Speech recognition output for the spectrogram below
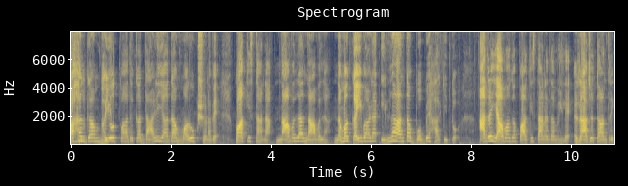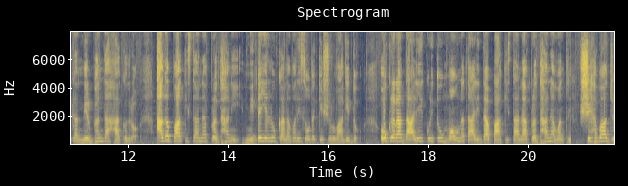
ಪಹಲ್ಗಾಮ್ ಭಯೋತ್ಪಾದಕ ದಾಳಿಯಾದ ಮರುಕ್ಷಣವೇ ಪಾಕಿಸ್ತಾನ ನಾವಲ್ಲ ನಾವಲ್ಲ ನಮ್ಮ ಕೈವಾಡ ಇಲ್ಲ ಅಂತ ಬೊಬ್ಬೆ ಹಾಕಿತ್ತು. ಆದರೆ ಯಾವಾಗ ಪಾಕಿಸ್ತಾನದ ಮೇಲೆ ರಾಜತಾಂತ್ರಿಕ ನಿರ್ಬಂಧ ಹಾಕಿದ್ರು, ಆಗ ಪಾಕಿಸ್ತಾನ ಪ್ರಧಾನಿ ನಿದ್ದೆಯಲ್ಲೂ ಕನವರಿಸೋದಕ್ಕೆ ಶುರುವಾಗಿದ್ದು, ಉಗ್ರರ ದಾಳಿ ಕುರಿತು ಮೌನ ತಾಳಿದ್ದ ಪಾಕಿಸ್ತಾನ ಪ್ರಧಾನಮಂತ್ರಿ ಶೆಹಬಾಜ್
